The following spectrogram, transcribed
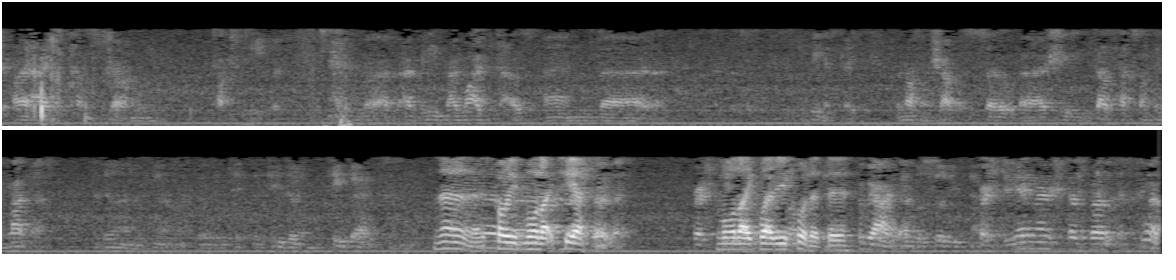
sure, I, I don't sure I'm touch tea, but uh, I believe my wife does, and uh, conveniently, but not on Shabbos, so uh, she does have something like that. I don't know, you know, like the tea, tea bags. No, no, no, it's probably more like tea effort. Fresh more like whatever you call it. The could be either. Fresh tea, yeah, no, she does both. no,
